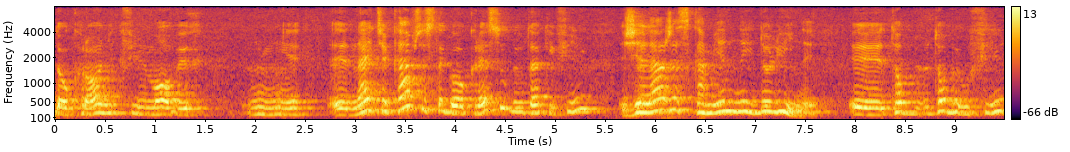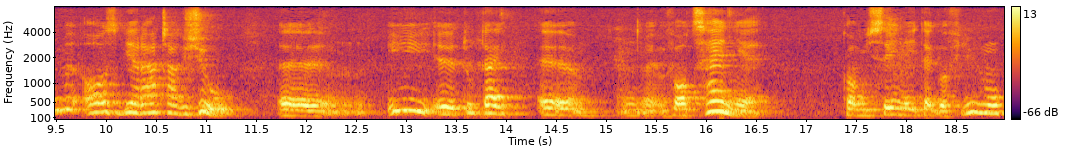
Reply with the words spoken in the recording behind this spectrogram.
do kronik filmowych. Najciekawszy z tego okresu był taki film Zielarze z Kamiennej Doliny. Y, To, to był film o zbieraczach ziół. Y, I y, tutaj w ocenie komisyjnej tego filmu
